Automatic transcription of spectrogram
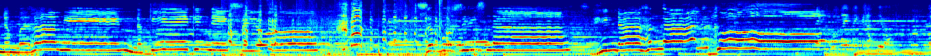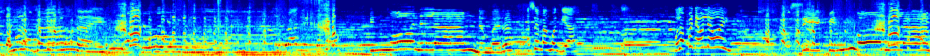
Na maraming nakikinig sa'yo Sa boses na hinahangaan ko weak na to. Pin mo na lang na mara Asa yung manghudya? Wala pa ni uli, oy! Sipin mo na lang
